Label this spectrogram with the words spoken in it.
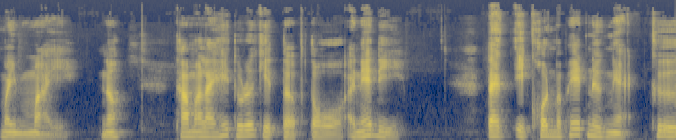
ใหม่ๆเนาะ ทำอะไรให้ธุรกิจเติบโต อันนี้ดี แต่อีกคนประเภทหนึ่งเนี่ย คือ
